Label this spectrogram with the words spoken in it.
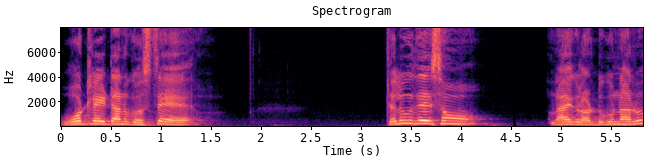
ఓట్లు వేయటానికి వస్తే తెలుగుదేశం నాయకులు అడ్డుకున్నారు.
